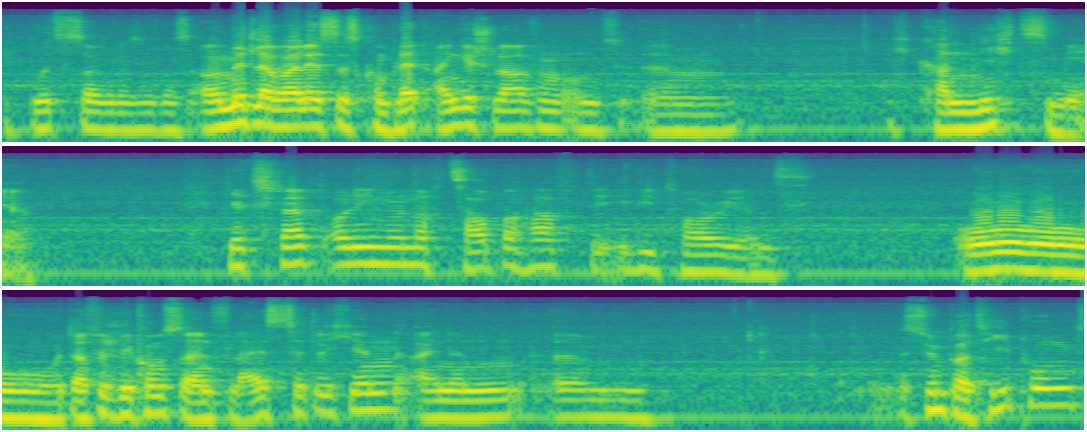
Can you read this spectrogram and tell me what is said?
Geburtstag oder sowas. Aber mittlerweile ist das komplett eingeschlafen und ähm, ich kann nichts mehr. Jetzt schreibt Olli nur noch zauberhafte Editorials. Oh, dafür bekommst du ein Fleißzettelchen, einen ähm, Sympathiepunkt.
